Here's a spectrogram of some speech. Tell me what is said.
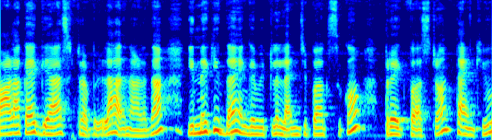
வாழைக்காய் கேஸ் ட்ரபிளில் அதனால தான் இன்றைக்கி தான் எங்கள் வீட்டில் லஞ்ச் பாக்ஸுக்கும் பிரேக்ஃபாஸ்ட்டும் தேங்க்யூ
